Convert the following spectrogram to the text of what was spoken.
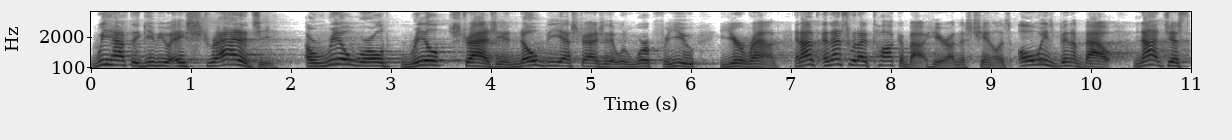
We have to give you a strategy, a real world, real strategy, a no BS strategy that would work for you year round. And, I, and that's what I talk about here on this channel. It's always been about not just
